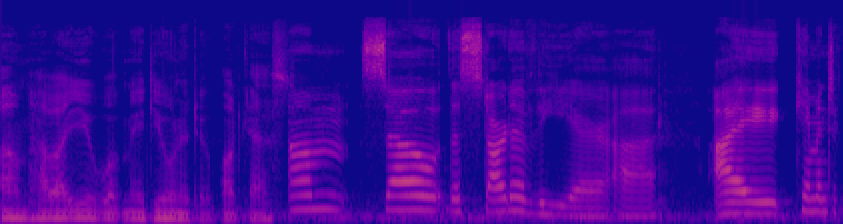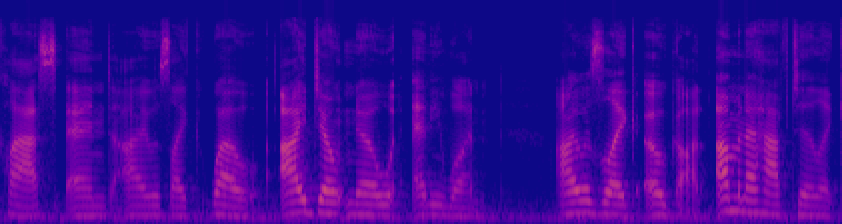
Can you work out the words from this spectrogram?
Um, how about you? What made you want to do a podcast? Um, so the start of the year, uh, I came into class and I was like, "Whoa, I don't know anyone." I was like, "Oh God, I'm gonna have to like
